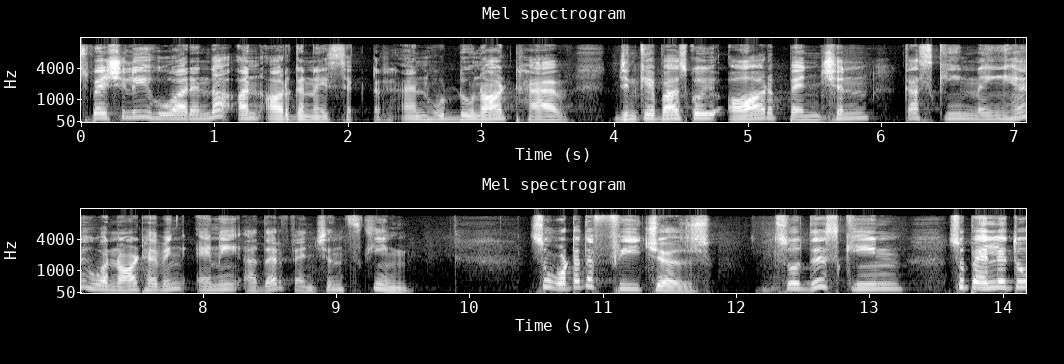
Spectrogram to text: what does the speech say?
Specially who are in the unorganised sector and who do not have जिनके पास कोई और पेंशन का स्कीम नहीं है who are not having any other pension scheme so what are the features so this scheme so पहले तो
